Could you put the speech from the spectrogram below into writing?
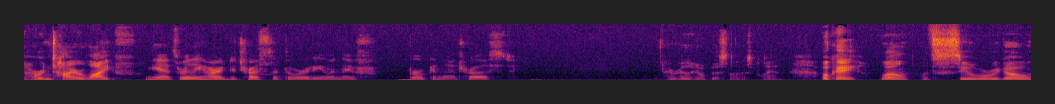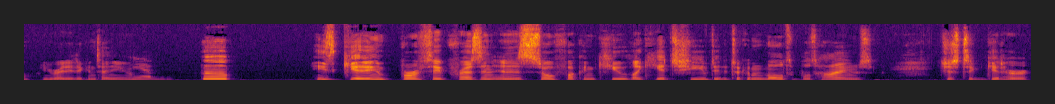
her entire life. Yeah, it's really hard to trust authority when they've broken that trust. I really hope that's not his plan. Okay, well, let's see where we go. You ready to continue? Yeah, Boop. He's getting a birthday present and is so fucking cute. Like he achieved it. It took him multiple times just to get her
